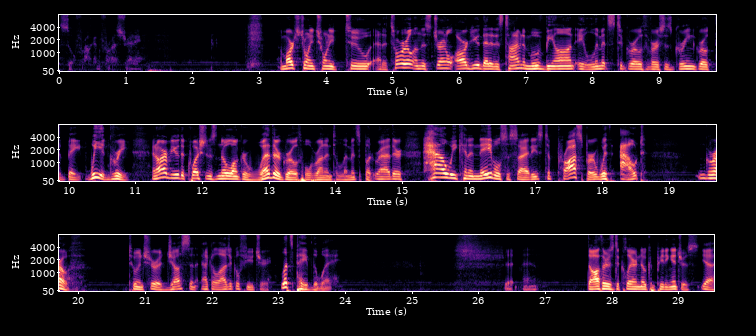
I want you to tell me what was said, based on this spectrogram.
so fucking frustrating. A March 2022 editorial in this journal argued that it is time to move beyond a limits to growth versus green growth debate. We agree. In our view, the question is no longer whether growth will run into limits, but rather how we can enable societies to prosper without growth to ensure a just and ecological future. Let's pave the way. Shit, man. The authors declare no competing interests. Yeah.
